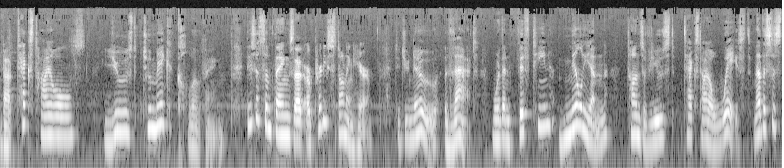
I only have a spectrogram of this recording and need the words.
about textiles used to make clothing. These are some things that are pretty stunning here. Did you know that more than 15 million tons of used textile waste? Now, this is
